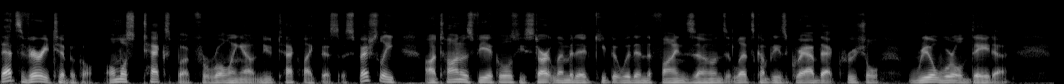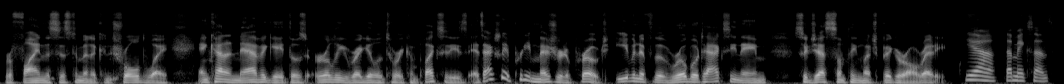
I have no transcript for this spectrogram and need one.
that's very typical, almost textbook for rolling out new tech like this, especially autonomous vehicles. You start limited, keep it within the fine zones. It lets companies grab that crucial real-world data, refine the system in a controlled way, and kind of navigate those early regulatory complexities. It's actually a pretty measured approach, even if the robotaxi name suggests something much bigger already. Yeah, that makes sense.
